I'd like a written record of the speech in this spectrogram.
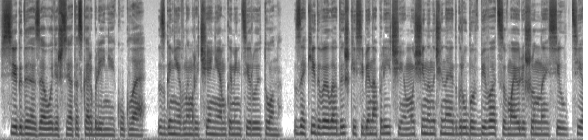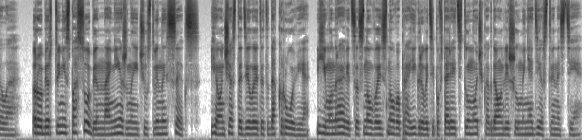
«Всегда заводишься от оскорблений, кукла», — с гневным рычанием комментирует он. Закидывая лодыжки себе на плечи, мужчина начинает грубо вбиваться в мое лишённое сил тело. Роберт не способен на нежный и чувственный секс, и он часто делает это до крови. Ему нравится снова и снова проигрывать и повторять ту ночь, когда он лишил меня девственности.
